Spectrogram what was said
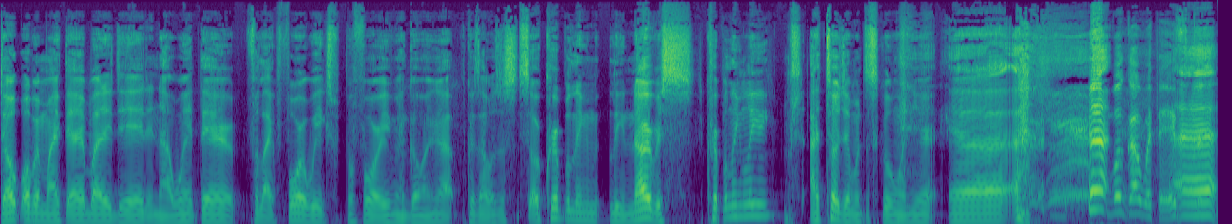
dope open mic that everybody did, and I went there for like four weeks before even going up because I was just so cripplingly nervous. Cripplingly, I told you I went to school one year. Uh, We'll go with it. uh,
